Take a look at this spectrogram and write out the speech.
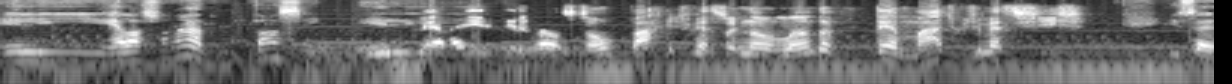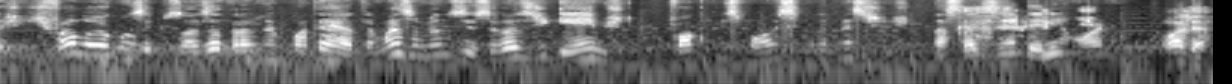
Ele relacionado. Então assim, ele. Peraí, ele lançou um parque de versões na Holanda temático de MSX. Isso a gente falou alguns episódios atrás no Repórter Retro. É mais ou menos isso. Negócio de games, foco principal em cima da MSX. Na cidadezinha dele em Horn. Olha,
